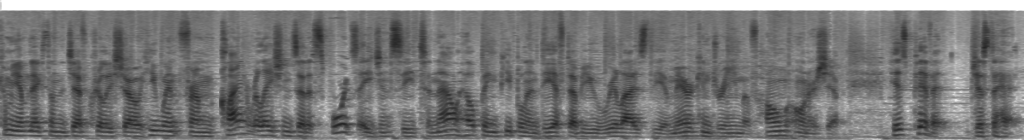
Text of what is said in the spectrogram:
Coming up next on the Jeff Crilley Show, he went from client relations at a sports agency to now helping people in DFW realize the American dream of home ownership. His pivot just ahead.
